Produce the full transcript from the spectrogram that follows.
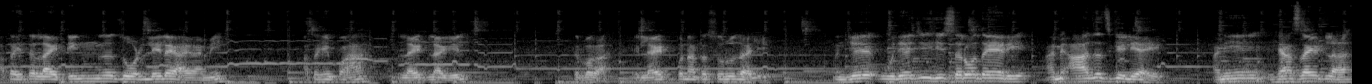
आता इथं लाईटिंग जोडलेलं आहे आम्ही. आता हे पहा लाइट लागेल. तर बघा ही लाइट पण आता सुरू झाली. म्हणजे उद्याची ही सर्व तयारी आम्ही आजच केली आहे. आणि ह्या साईडला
